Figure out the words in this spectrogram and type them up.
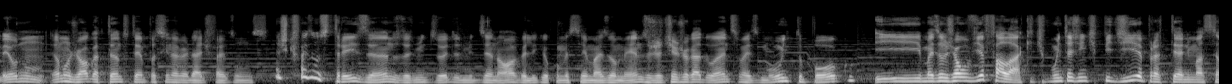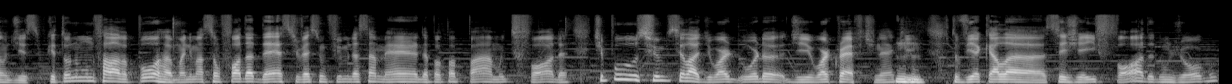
eu não, eu não jogo há tanto tempo assim, na verdade, faz uns... Acho que faz uns 3 anos, 2018, 2019 ali que eu comecei mais ou menos. Eu já tinha jogado antes, mas muito pouco. E Mas eu já ouvia falar que, tipo, muita gente pedia pra ter animação disso, porque todo mundo falava, porra, uma animação foda dessa, se tivesse um filme dessa merda, papapá, muito foda. Tipo os filmes, sei lá, de, War, World- de Warcraft, né? Que Uhum. tu via aquela CGI foda de um jogo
